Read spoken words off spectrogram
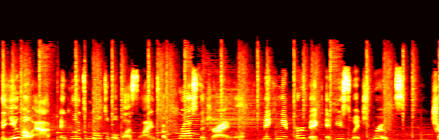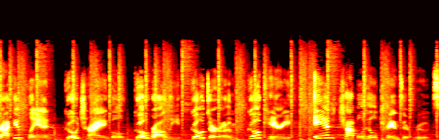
The UMO app includes multiple bus lines across the triangle, making it perfect if you switch routes. Track and Plan, Go Triangle, Go Raleigh, Go Durham, Go Cary, and Chapel Hill transit routes.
